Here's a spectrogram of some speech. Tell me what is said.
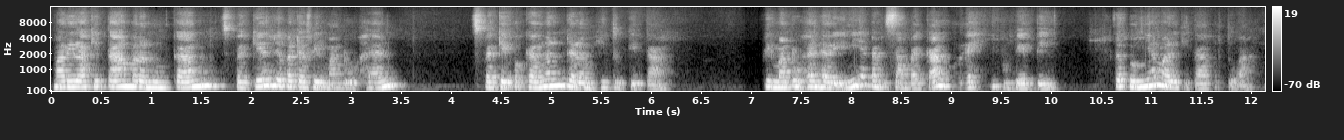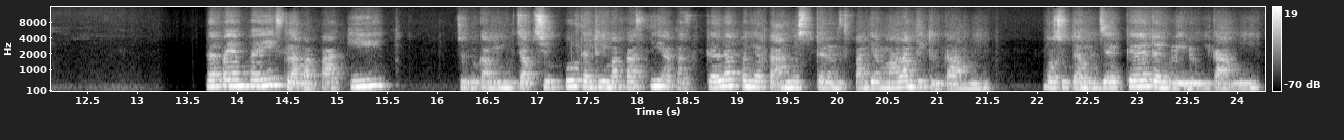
marilah kita merenungkan sebagian daripada firman Tuhan sebagai pegangan dalam hidup kita. Firman Tuhan hari ini akan disampaikan oleh Ibu Betty. Sebelumnya mari kita berdoa. Bapak yang baik, selamat pagi. Sungguh kami mengucap syukur dan terima kasih atas segala penyertaan-Mu dalam sepanjang malam tidur kami. Engkau sudah menjaga dan melindungi kami.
